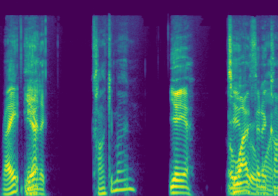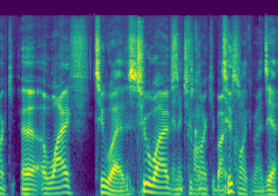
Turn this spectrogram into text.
right? Yeah. And a concubine? Yeah, yeah. A Two wife or and a one? concu- uh, a wife, Two wives. two wives, and, a two con- concubines. Two concubines, yeah.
